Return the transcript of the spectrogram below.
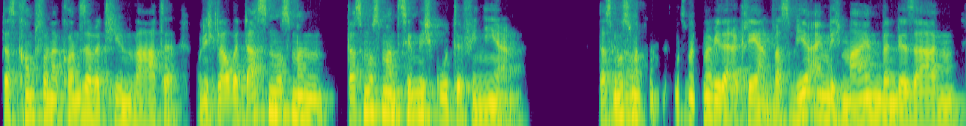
das kommt von einer konservativen Warte. Und ich glaube, das muss man, das muss man ziemlich gut definieren. Das genau. muss, man, genau. muss man immer wieder erklären, was wir eigentlich meinen, wenn wir sagen,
